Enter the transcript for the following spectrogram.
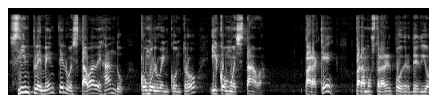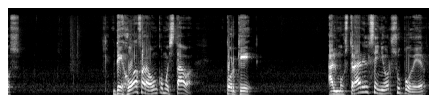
simplemente lo estaba dejando como lo encontró y como estaba. ¿Para qué? Para mostrar el poder de Dios dejó a Faraón como estaba, porque al mostrar el Señor su poder,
